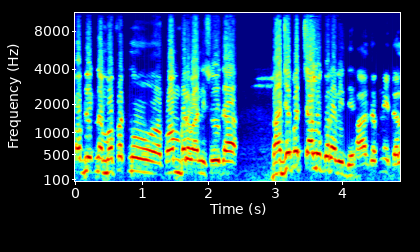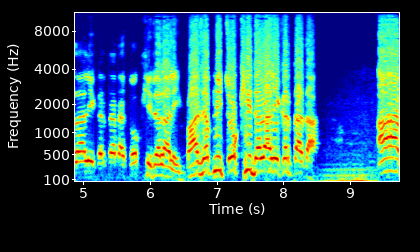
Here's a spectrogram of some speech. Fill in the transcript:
પબ્લિકના મફતનું ફોર્મ ભરવાની સુવિધા ભાજપ જ ચાલુ કરાવી દે. ભાજપની દલાલી કરતા હતા ચોખ્ખી દલાલી. ભાજપની ચોખ્ખી દલાલી કરતા હતા. આ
